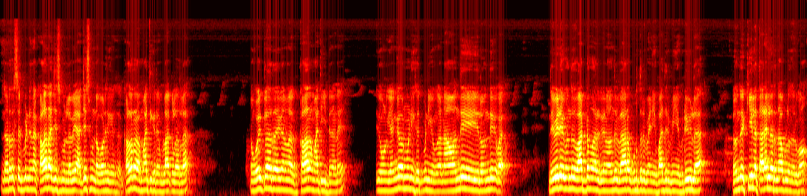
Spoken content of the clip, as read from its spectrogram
இந்த இடத்த செட் பண்ணி நான் கலர் அட்ஜஸ்ட்மெண்ட்டில் போய் அட்ஜஸ்ட்மெண்ட்டை குறைச்சி கலரை மாற்றிக்கிறேன் பிளாக் கலரில் நான் ஒயிட் கலர் இருக்க நான் கலரை மாற்றிக்கிட்டேன் நான். இது உங்களுக்கு எங்கே வேணுமோ நீங்கள் செட் பண்ணிக்கோங்க. நான் வந்து இதில் வந்து வ- இந்த வீடியோக்கு வந்து வாட்டமாக இருக்குது நான் வந்து வேறு கொடுத்துருப்பேன். நீங்கள் பார்த்துருப்பீங்க ப்ரிவியூவில் இது வந்து கீழே தரையில் இருந்தாப்புல இருந்திருக்கும்.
